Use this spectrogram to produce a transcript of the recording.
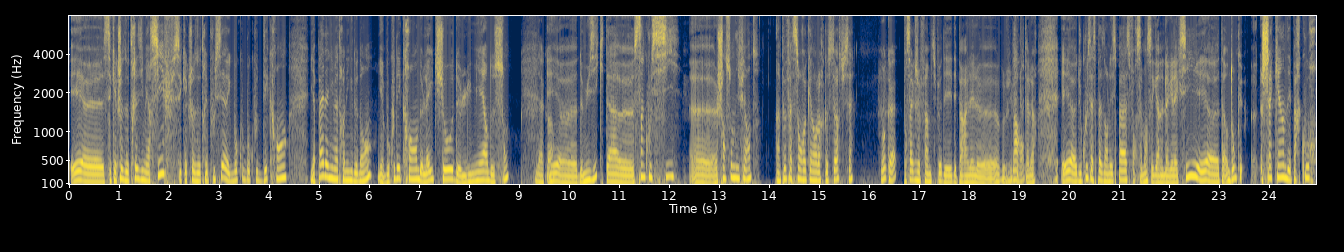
Et euh, c'est quelque chose de très immersif, c'est quelque chose de très poussé avec beaucoup beaucoup d'écrans. Il n'y a pas d'animatronique dedans. Il y a beaucoup d'écrans, de light show, de lumière, de son et euh, de musique. T'as euh, 5 ou 6 chansons différentes. Un peu façon Rock'n'Roller Coaster, tu sais Ok. pour ça que je fais un petit peu des, des parallèles euh, que j'ai fait tout à l'heure. Et euh, du coup, ça se passe dans l'espace, forcément, c'est Gardien de la Galaxie. Et euh, donc, chacun des parcours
